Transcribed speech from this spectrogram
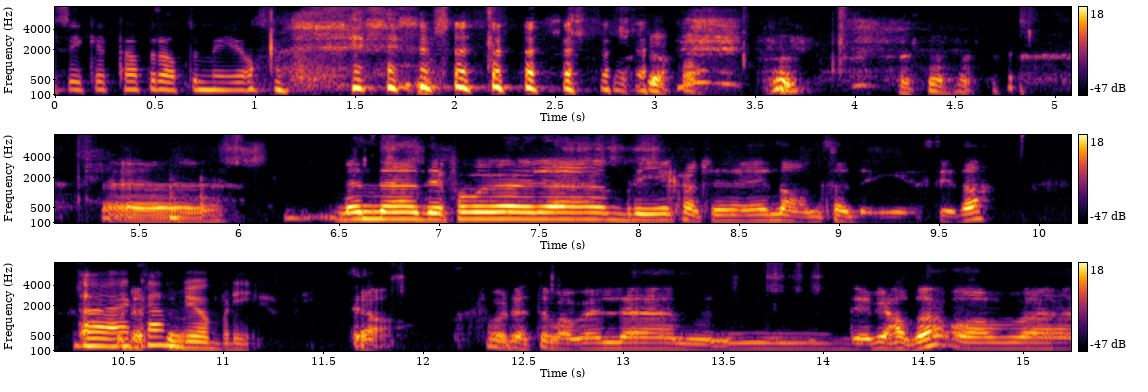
sikkert ha pratet mye om. Eh, men eh, det får bli kanskje en annen sending, Stina. Det kan det jo bli. Ja, for dette var vel eh, det vi hadde av eh,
